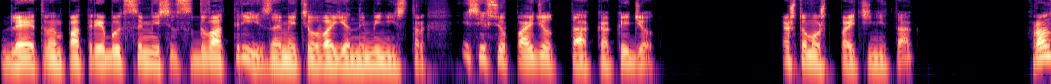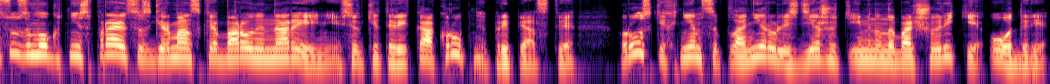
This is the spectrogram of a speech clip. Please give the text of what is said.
«Для этого им потребуется месяца два-три», — заметил военный министр, «если все пойдет так, как идет». «А что может пойти не так?» Французы могут не справиться с германской обороной на Рейне, все-таки это река – крупное препятствие. Русских немцы планировали сдерживать именно на большой реке, Одере.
